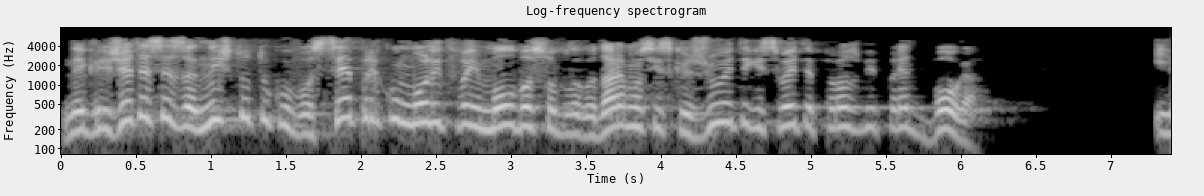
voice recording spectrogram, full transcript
Не грижете се за ништо, туку во се преку молитва и молба со благодарност искажувајте ги своите прозби пред Бога и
